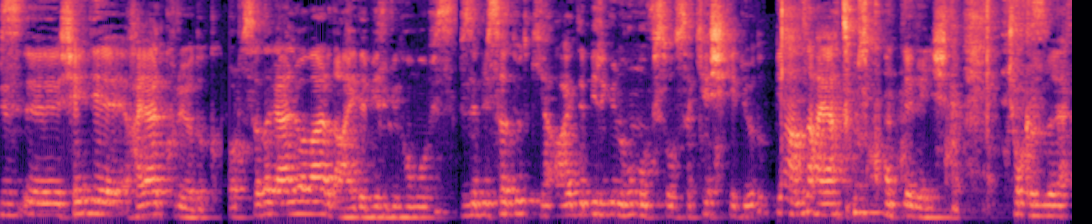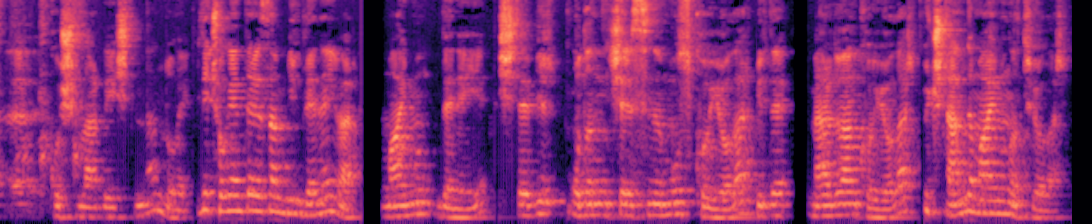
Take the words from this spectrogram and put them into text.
Biz e, şey diye hayal kuruyorduk. Ortada galiba vardı ayda bir gün home office. Biz de bir diyorduk ki ya ayda bir gün home office olsa keşke diyorduk. Bir anda hayatımız komple değişti. Çok hızlı e, koşullar değiştiğinden dolayı. Bir de çok enteresan bir deney var maymun deneyi. İşte bir odanın içerisine muz koyuyorlar, bir de merdiven koyuyorlar. Üç tane de maymun atıyorlar.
